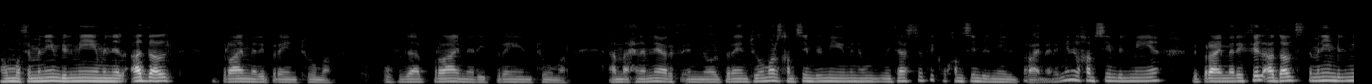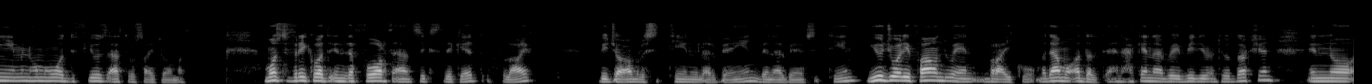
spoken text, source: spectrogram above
هم 80% من ال adult primary brain tumor of the primary brain tumor أما إحنا بنعرف إنه ال brain tumors 50% منهم metastatic و50% ال primary من ال 50% ال primary في ال adults 80% منهم هو diffuse astrocytomas. Most frequent in the fourth and sixth decade of life. بيجوا عمر 60 وال 40 بين 40 و 60 usually found وين برايكم ما adult إحنا حكينا بفيديو introduction إنه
